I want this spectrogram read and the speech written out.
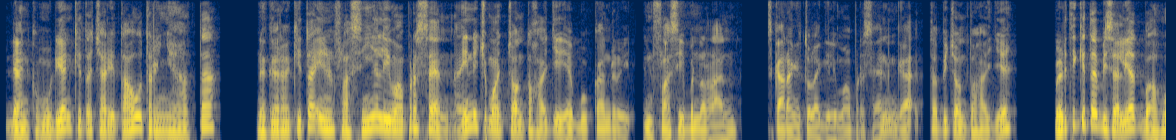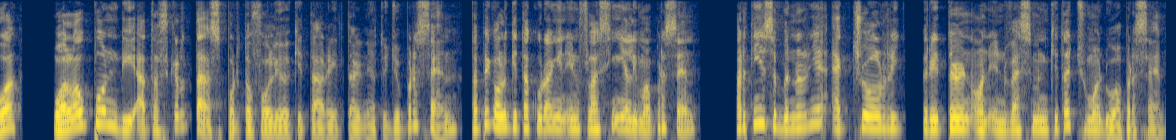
Dan kemudian kita cari tahu ternyata negara kita inflasinya 5%. Nah ini cuma contoh aja ya, bukan inflasi beneran sekarang itu lagi 5%, enggak. Tapi contoh aja. Berarti kita bisa lihat bahwa walaupun di atas kertas portofolio kita returnnya 7%, tapi kalau kita kurangin inflasinya 5%, artinya sebenarnya actual return on investment kita cuma 2%.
